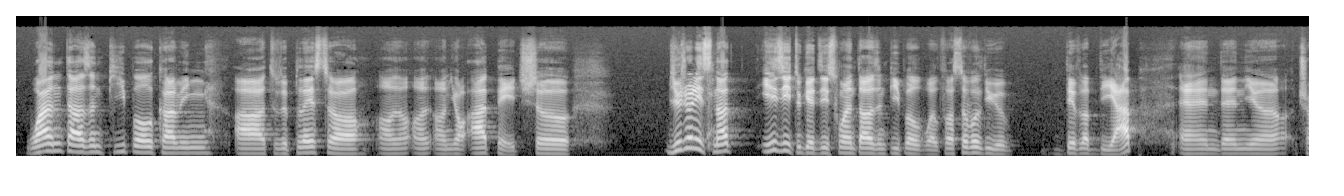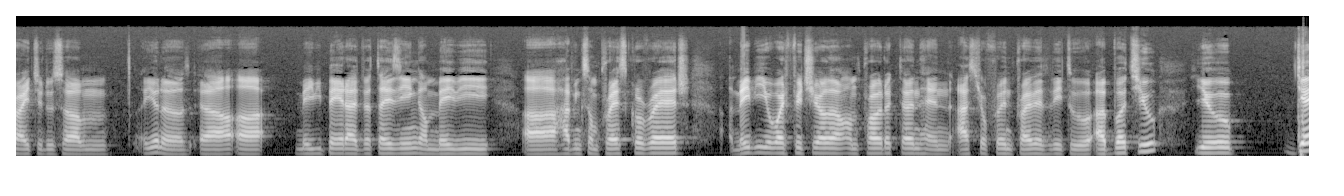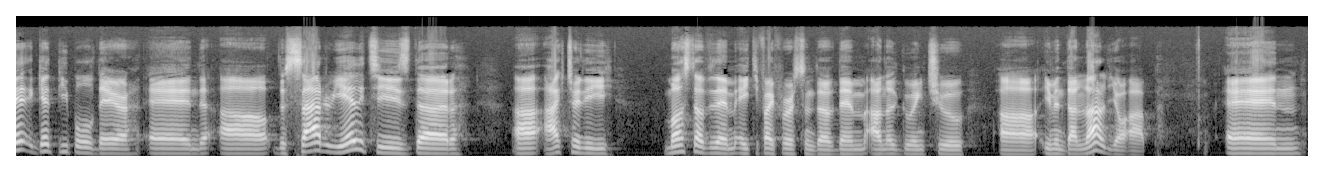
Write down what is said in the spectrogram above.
1,000 people coming uh, to the Play Store on, on, on, your app page. So usually it's not easy to get these 1,000 people. Well, first of all, you develop the app, and then you try to do some, you know, uh, uh maybe paid advertising or maybe having some press coverage. Maybe you write feature on product and ask your friend privately to upvote you. You get, get people there. And uh, the sad reality is that uh, actually most of them, 85% of them, are not going to uh, even download your app. And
